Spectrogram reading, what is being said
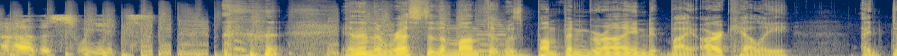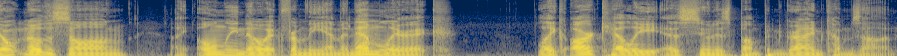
Ah, the Swedes. and then the rest of the month it was Bump and Grind by R. Kelly. I don't know the song. I only know it from the Eminem lyric, like R. Kelly as soon as Bump and Grind comes on.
